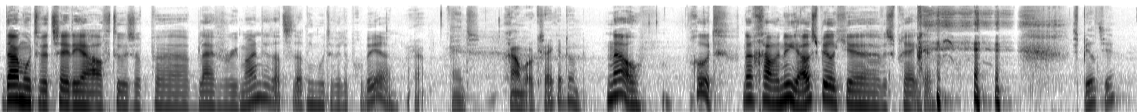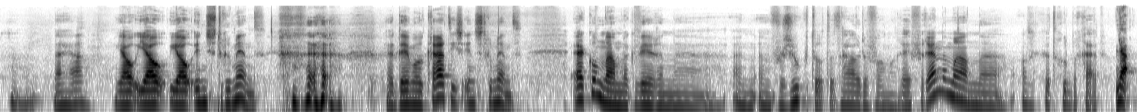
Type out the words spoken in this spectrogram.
daar moeten we het CDA af en toe eens op uh, blijven reminden dat ze dat niet moeten willen proberen. Ja, eens. Gaan we ook zeker doen. Nou, goed. Dan gaan we nu jouw speeltje eh, bespreken. speeltje? nou ja, jouw, jouw, jouw instrument. het democratisch instrument. Er komt namelijk weer een, uh, een, een, verzoek tot het houden van een referendum aan, uh, als ik het goed begrijp. Ja.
